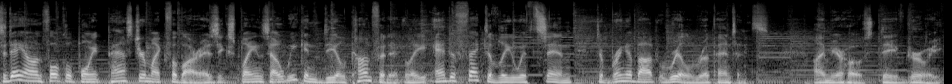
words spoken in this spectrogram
Today on Focal Point, Pastor Mike Fabarez explains how we can deal confidently and effectively with sin to bring about real repentance. I'm your host, Dave Drury.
